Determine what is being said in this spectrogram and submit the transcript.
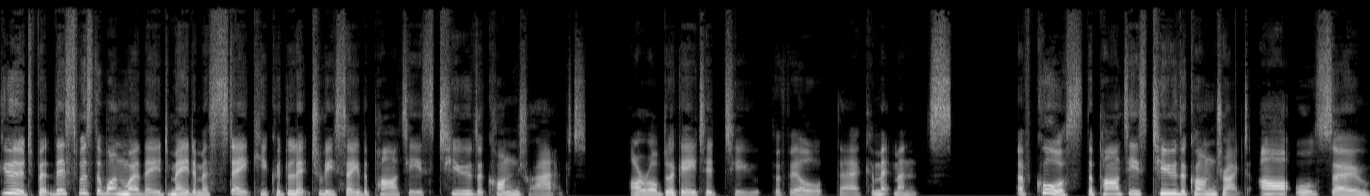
Good, but this was the one where they'd made a mistake. You could literally say the parties to the contract are obligated to fulfill their commitments. Of course, the parties to the contract are also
